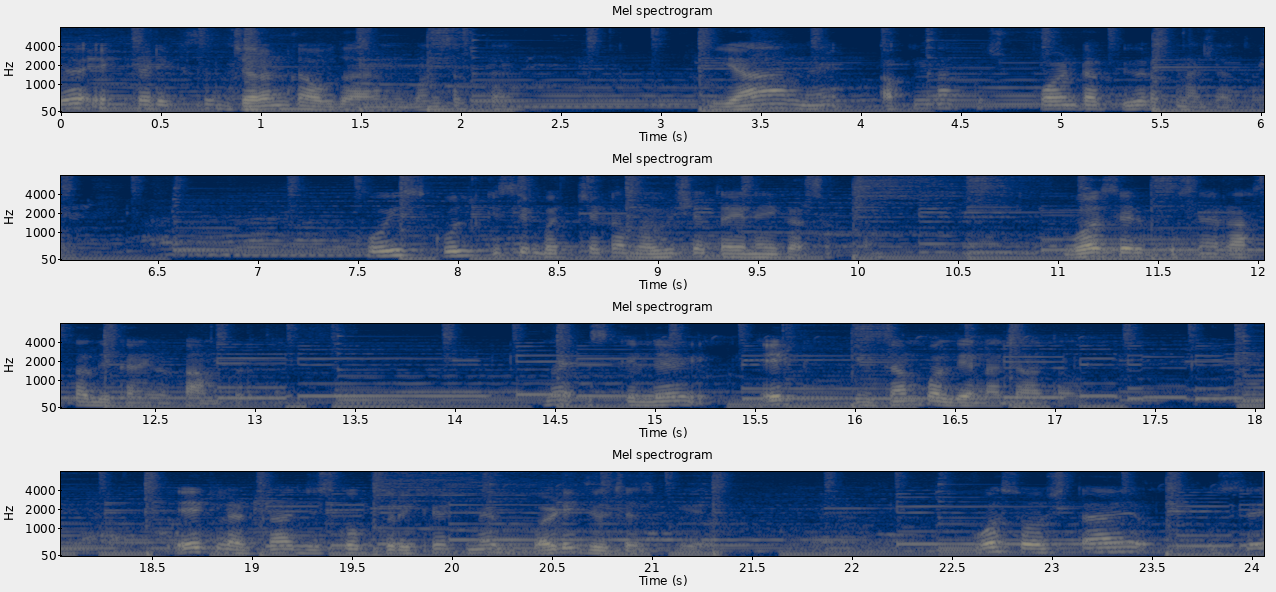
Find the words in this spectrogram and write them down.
यह एक तरीके से जलन का उदाहरण बन सकता है। या मैं अपना कुछ पॉइंट ऑफ़ व्यू रखना चाहता हूँ। कोई स्कूल किसी बच्चे का भविष्य तय नहीं कर सकता। वह सिर्फ़ उसे रास्ता दिखाने का काम करता है। मैं इसके लिए एक एग्जांपल देना चाहता हूँ। एक लड़का जिसको क्रिकेट में बड़ी दिलचस्पी है, वह सोचता है उसे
